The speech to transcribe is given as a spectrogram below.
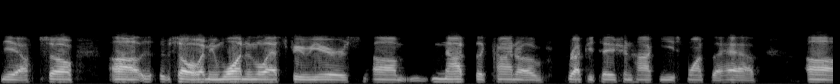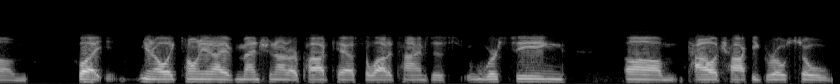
Yeah. So, so I mean, one in the last few years, um, not the kind of reputation Hockey East wants to have. Um, but you know, like Tony and I have mentioned on our podcast a lot of times, is we're seeing um, college hockey grow so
